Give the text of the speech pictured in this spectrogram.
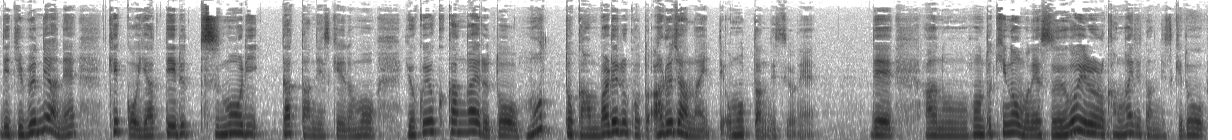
で自分ではね結構やっているつもりだったんですけれどもよくよく考えるともっと頑張れることあるじゃないって思ったんですよね。であの本当昨日もねすごいいろいろ考えてたんですけど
